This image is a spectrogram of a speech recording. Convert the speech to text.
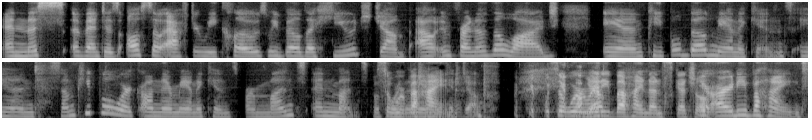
And this event is also after we close. We build a huge jump out in front of the lodge, and people build mannequins. And some people work on their mannequins for months and months before so we're behind. jump. so we're Yep. already behind on schedule. You're already behind,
